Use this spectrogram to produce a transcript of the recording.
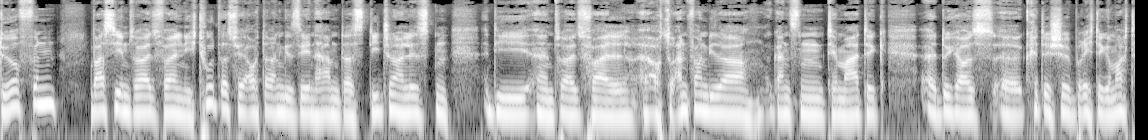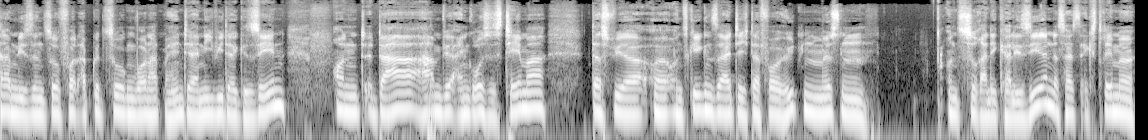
dürfen, was sie im Zweifelsfall nicht tut, was wir auch daran gesehen haben, dass die Journalisten, die äh, im Zweifelsfall äh, auch zu Anfang dieser ganzen Thematik äh, durchaus äh, kritische Berichte gemacht haben, die sind sofort abgezogen worden, hat man hinterher nie wieder gesehen. Und da haben wir ein großes Thema, dass wir äh, uns gegenseitig davor hüten müssen, uns zu radikalisieren, das heißt extreme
